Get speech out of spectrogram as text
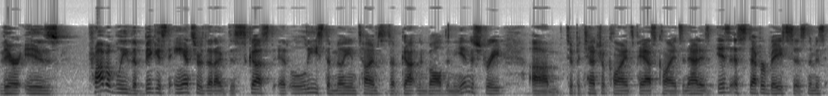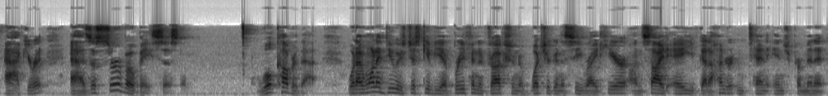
there is probably the biggest answer that I've discussed at least a million times since I've gotten involved in the industry um, to potential clients, past clients, and that is, is a stepper-based system as accurate as a servo-based system? We'll cover that. What I want to do is just give you a brief introduction of what you're going to see right here. On side A, you've got 110 inch per minute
